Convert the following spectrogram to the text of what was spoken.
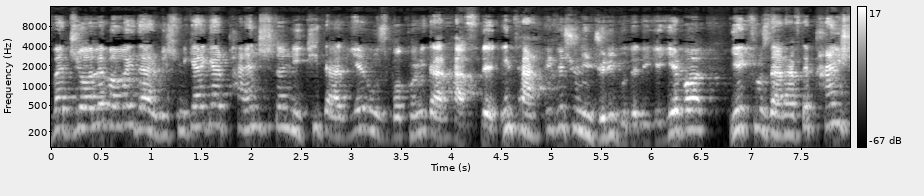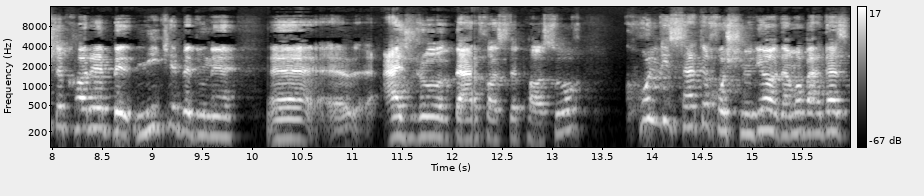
و جالب آقای درویش میگه اگر پنج تا نیکی در یه روز بکنی در هفته. این تحقیقشون اینجوری بوده دیگه. یه بار یک روز در هفته پنج تا کار به نیک بدون اجر و درخواست پاسخ کلی سطح خوشنودی آدما بعد از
